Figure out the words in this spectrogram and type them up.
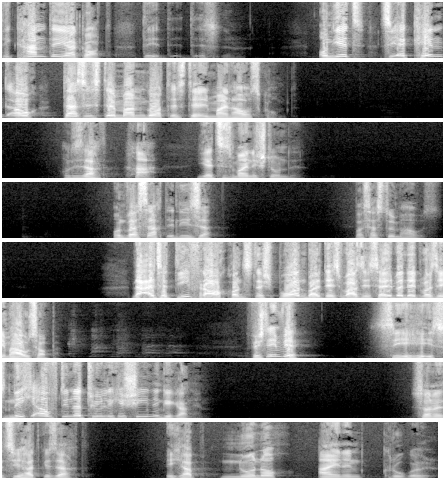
Die kannte ja Gott. Die, und jetzt, sie erkennt auch, das ist der Mann Gottes, der in mein Haus kommt. Und sie sagt, ha, jetzt ist meine Stunde. Und was sagt Elisa? Was hast du im Haus? Na, also die Frau konntest du sporen, weil das weiß ich selber nicht, was ich im Haus hab. Verstehen wir? Sie ist nicht auf die natürliche Schiene gegangen, sondern sie hat gesagt, ich habe nur noch einen Krug Öl.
